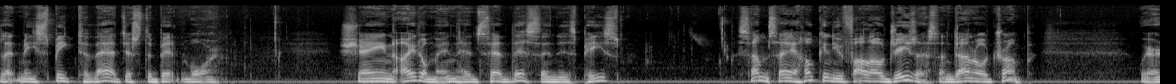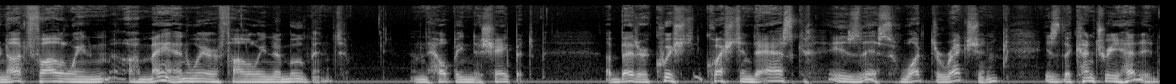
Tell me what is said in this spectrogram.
let me speak to that just a bit more. Shane Idleman had said this in his piece. Some say, How can you follow Jesus and Donald Trump? We are not following a man, we are following a movement and helping to shape it. A better question to ask is this What direction is the country headed?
